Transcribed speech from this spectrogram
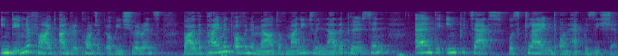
indemnified under a contract of insurance by the payment of an amount of money to another person and the input tax was claimed on acquisition.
